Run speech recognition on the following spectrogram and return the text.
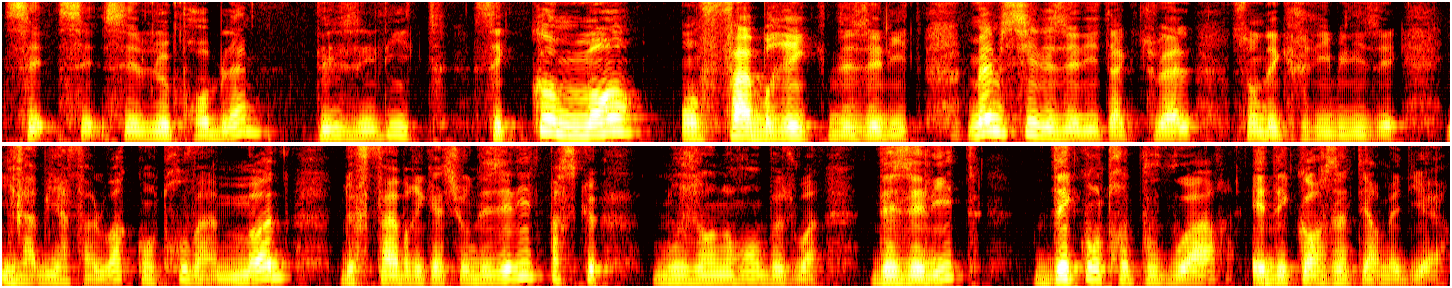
c'est le problème des élites. C'est comment on fabrique des élites. Même si les élites actuelles sont décrédibilisées, il va bien falloir qu'on trouve un mode de fabrication des élites parce que nous en aurons besoin. Des élites, des contre-pouvoirs et des corps intermédiaires.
